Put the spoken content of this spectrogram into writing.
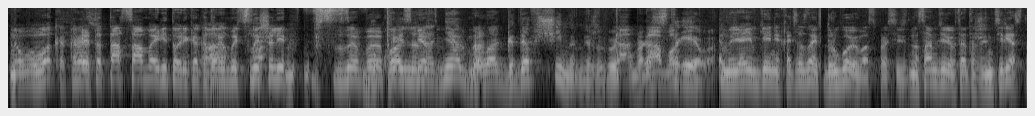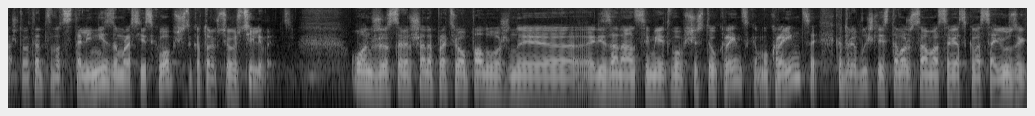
Ну вот как раз... это та самая риторика, которую а, мы слышали а, в, в Буквально на днях да. была годовщина, между прочим, да, расстрела. Да, вот. Но я, Евгений, хотел знать, другое у вас спросить. На самом деле, вот это же интересно, что вот этот вот сталинизм российского общества, который все усиливается, он же совершенно противоположный э, резонанс имеет в обществе украинском. Украинцы, которые вышли из того же самого Советского Союза,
